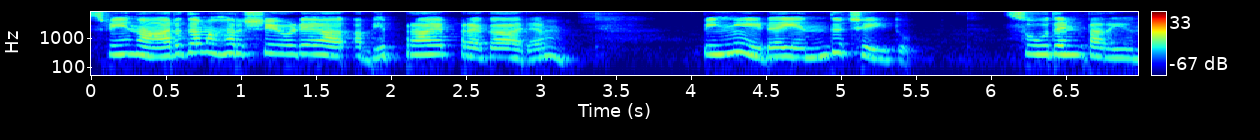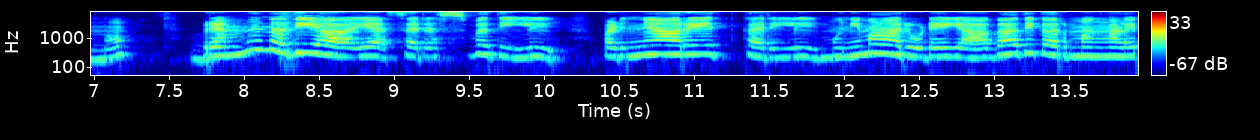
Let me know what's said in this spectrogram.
ശ്രീ നാരദ മഹർഷിയുടെ അഭിപ്രായപ്രകാരം പിന്നീട് എന്തു ചെയ്തു? സൂതൻ പറയുന്നു ബ്രഹ്മനദിയായ സരസ്വതിയിൽ പടിഞ്ഞാറേ കരിയിൽ മുനിമാരുടെ യാഗാദി കർമ്മങ്ങളെ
